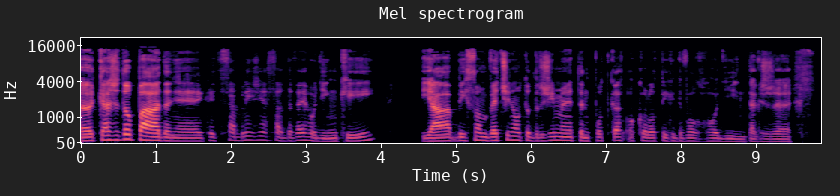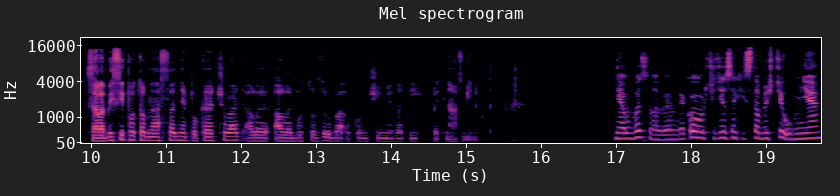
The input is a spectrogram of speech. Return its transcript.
Eh, Každopádne, keď sa blížia sa dve hodinky, ja by som väčšinou to držíme ten podcast okolo tých dvoch hodín, takže chcela by si potom následne pokračovať, ale, alebo to zhruba ukončíme za tých 15 minút. Já vůbec nevím. Jako určitě se chystám ještě u mě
